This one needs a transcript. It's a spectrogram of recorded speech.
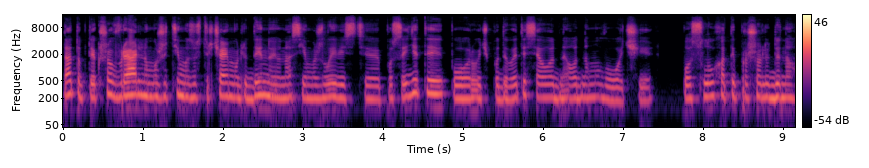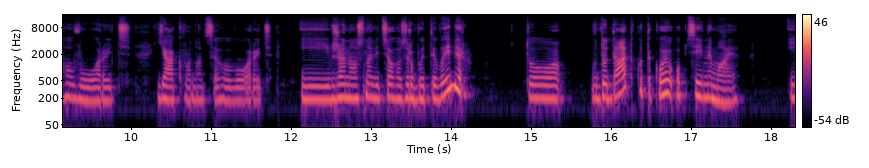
Да? Тобто, якщо в реальному житті ми зустрічаємо людину, і у нас є можливість е, посидіти поруч, подивитися одне одному в очі, послухати, про що людина говорить, як вона це говорить, і вже на основі цього зробити вибір, то в додатку такої опції немає. І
